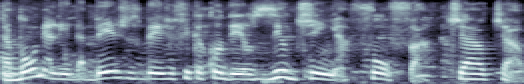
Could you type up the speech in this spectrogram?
Tá bom, minha linda? Beijos, beijos. Fica com Deus. Zildinha, fofa. Tchau, tchau.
